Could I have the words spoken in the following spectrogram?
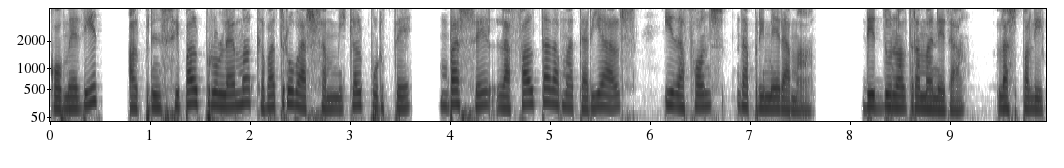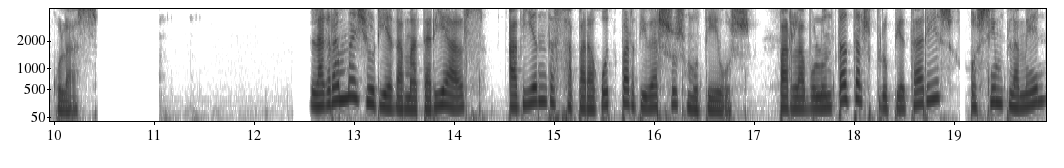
Com he dit, el principal problema que va trobar-se en Miquel Porter va ser la falta de materials i de fons de primera mà. Dit d'una altra manera, les pel·lícules. La gran majoria de materials havien desaparegut per diversos motius, per la voluntat dels propietaris o simplement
